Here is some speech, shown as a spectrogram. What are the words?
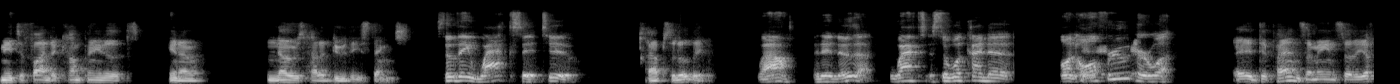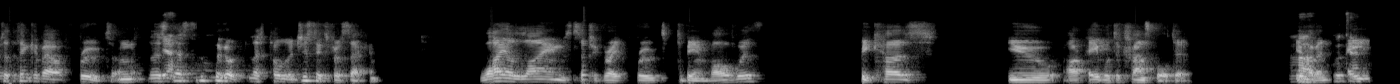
You need to find a company that, you know, knows how to do these things. So they wax it too. Absolutely. Wow. I didn't know that. Wax. So what kind of on all fruit or what? It depends. I mean, so you have to think about fruit. And let's yeah. let's let's, let's talk logistics for a second. Why are limes such a great fruit to be involved with? Because you are able to transport it. You ah, have an okay. eight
